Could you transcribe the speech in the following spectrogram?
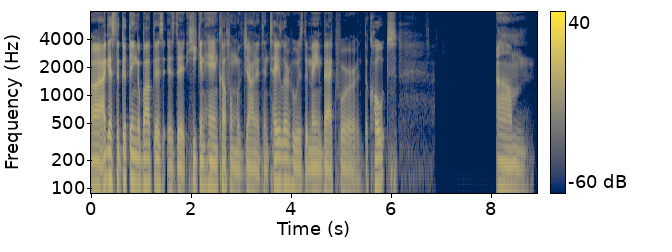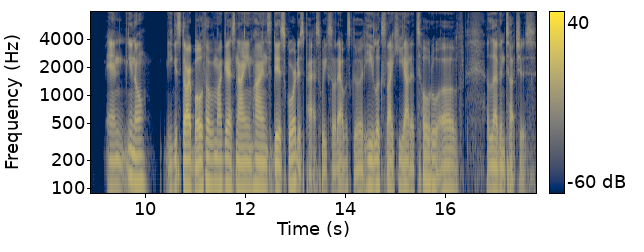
Uh, I guess the good thing about this is that he can handcuff him with Jonathan Taylor, who is the main back for the Colts. Um, and you know he could start both of them. I guess Nyheim Hines did score this past week, so that was good. He looks like he got a total of eleven touches.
